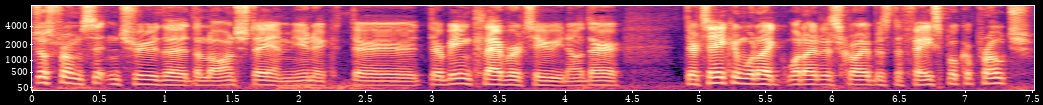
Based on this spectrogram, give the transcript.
just from sitting through the, the launch day in Munich, they're they're being clever too. You know, they're they're taking what I what I describe as the Facebook approach.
